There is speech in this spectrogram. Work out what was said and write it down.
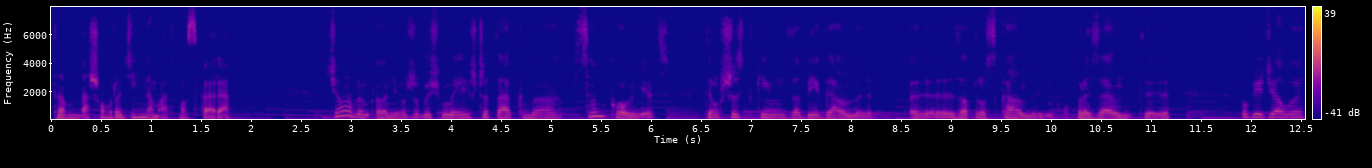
tą naszą rodzinną atmosferę. Chciałabym, Aniu, żebyśmy jeszcze tak na sam koniec tym wszystkim zabieganym, e, zatroskanym o prezenty powiedziały,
